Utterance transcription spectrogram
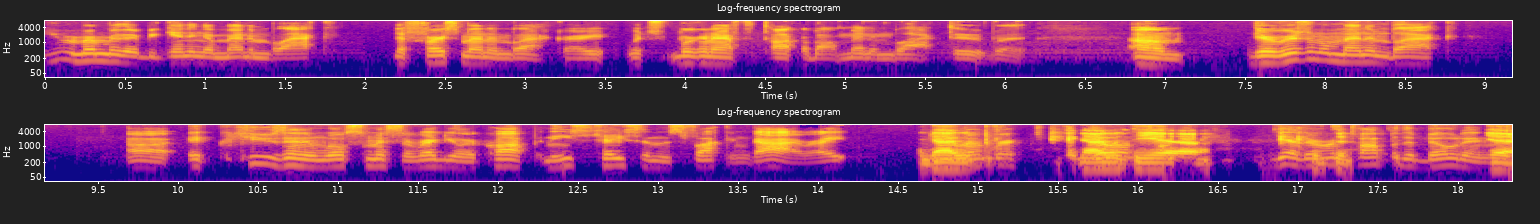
you remember the beginning of Men in Black, the first Men in Black, right? Which we're gonna have to talk about Men in Black too, but um, the original Men in Black, uh, it cues in and Will Smith's a regular cop, and he's chasing this fucking guy, right? The guy with the guy with the uh, yeah, they're on the, top of the building. Yeah,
